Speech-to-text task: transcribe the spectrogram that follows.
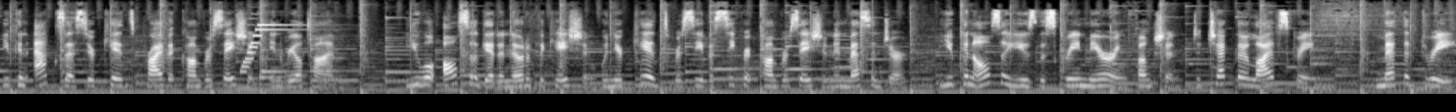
you can access your kid's private conversation in real time. You will also get a notification when your kids receive a secret conversation in Messenger. You can also use the screen mirroring function to check their live screen. Method 3.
